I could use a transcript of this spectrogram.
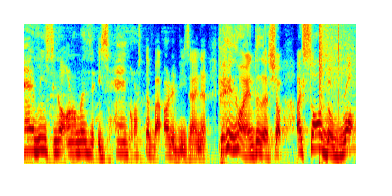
every single ornament is handcrafted by all the designer. Then you know, I entered the shop, I saw the rock.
